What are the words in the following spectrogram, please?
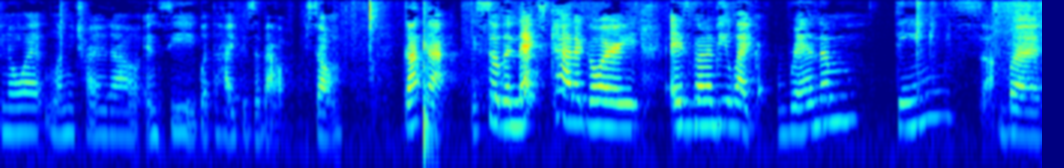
you know what, let me try it out and see what the hype is about. So got that. So the next category is gonna be like random things, but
